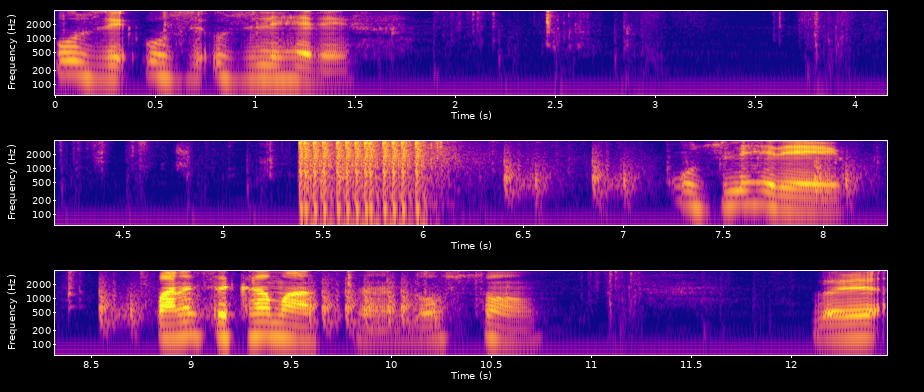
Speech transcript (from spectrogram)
Uzi, Uzi, Uzili herif. Uzili herif. Bana sıkamazsın dostum. Böyle...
